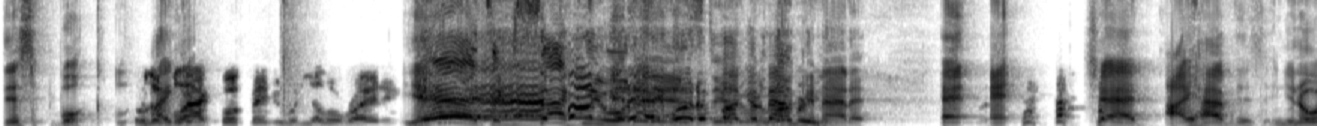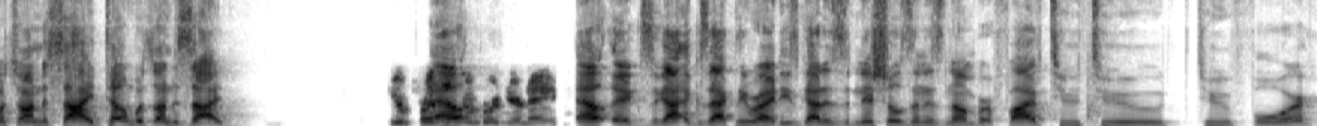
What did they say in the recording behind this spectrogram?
This book. It was I a could- black book, maybe with yellow writing. yeah, it's exactly what it A, what is, a dude. fucking We're memory. looking at it. And, and Chad, I have this, and you know what's on the side? Tell him what's on the side. Your prison L- number and your name. L, exa- exactly right. He's got his initials and his number five two two two four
